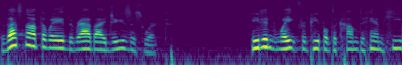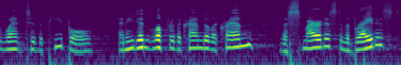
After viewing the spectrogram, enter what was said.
But that's not the way the rabbi Jesus worked. He didn't wait for people to come to him. He went to the people, and he didn't look for the creme de la creme, the smartest and the brightest.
